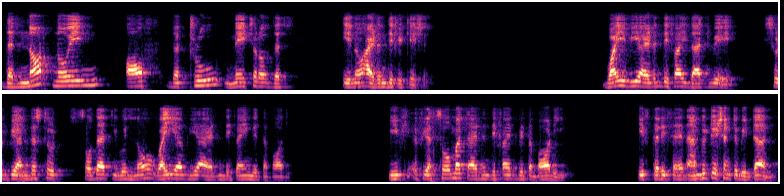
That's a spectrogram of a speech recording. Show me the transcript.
the not knowing of the true nature of this you know identification why we identify that way should be understood so that you will know why we are identifying with the body if, if you are so much identified with the body if there is an amputation to be done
